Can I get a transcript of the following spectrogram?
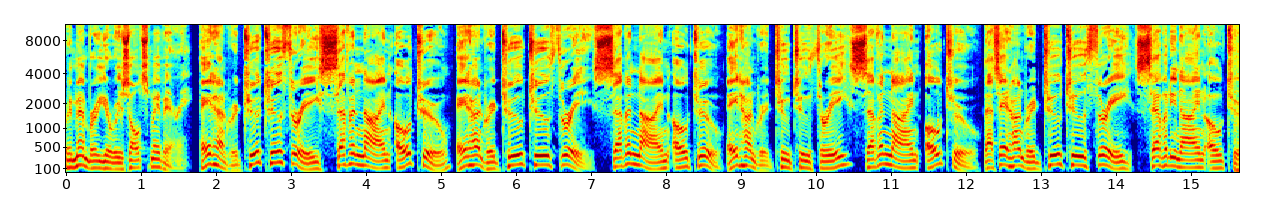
Remember, your results may vary. 800 223 7902. 800 223 7902. 800 223 7902. That's 800 223 7902.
